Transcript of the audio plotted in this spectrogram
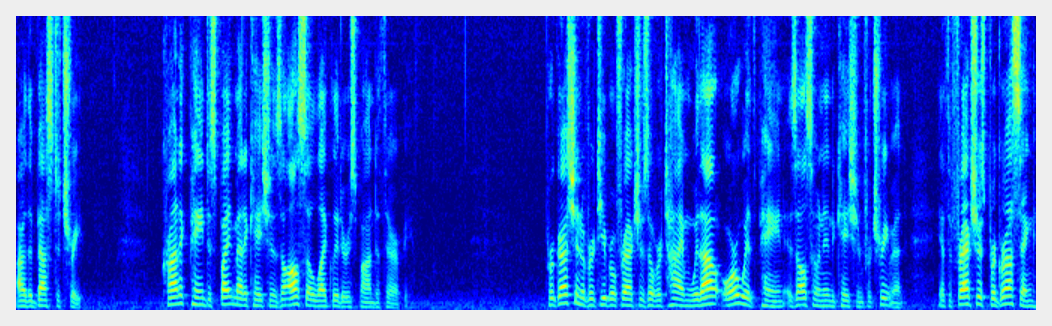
are the best to treat. Chronic pain despite medication is also likely to respond to therapy. Progression of vertebral fractures over time without or with pain is also an indication for treatment. If the fracture is progressing,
